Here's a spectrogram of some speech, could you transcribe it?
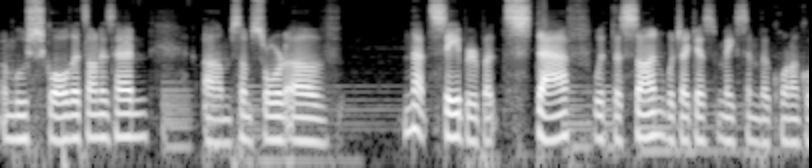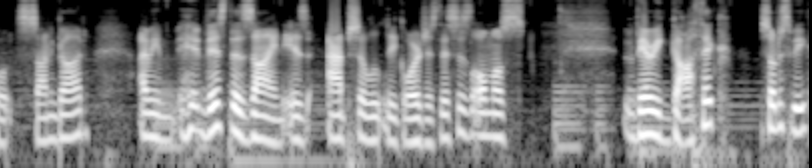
A moose skull that's on his head. Um, some sort of, not saber, but staff with the sun, which I guess makes him the quote-unquote sun god. I mean, mm. this design is absolutely gorgeous. This is almost very gothic, so to speak.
